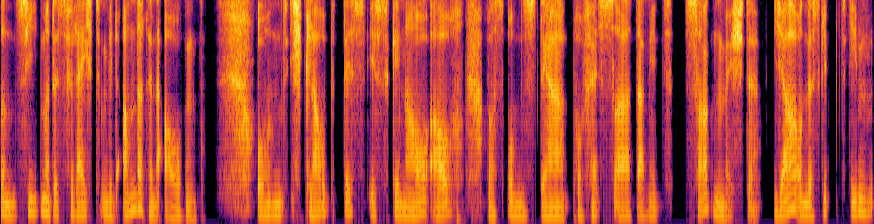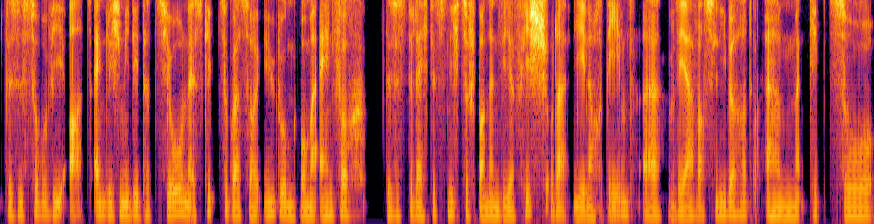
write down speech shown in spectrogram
dann sieht man das vielleicht mit anderen Augen. Und ich glaube, das ist genau auch, was uns der Professor damit sagen möchte. Ja, und es gibt eben, das ist so wie Art eigentlich Meditation. Es gibt sogar so eine Übung, wo man einfach das ist vielleicht jetzt nicht so spannend wie ein Fisch oder je nachdem, äh, wer was lieber hat, ähm, gibt so,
